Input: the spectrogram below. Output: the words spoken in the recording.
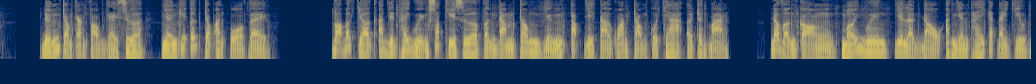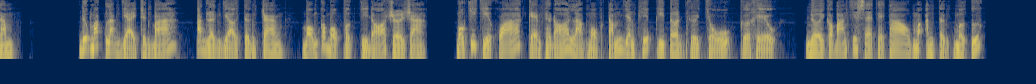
Đứng trong căn phòng ngày xưa, những ký ức trong anh ùa về. Và bất chợt anh nhìn thấy quyển sách khi xưa vẫn nằm trong những tập giấy tờ quan trọng của cha ở trên bàn. Nó vẫn còn mới nguyên như lần đầu anh nhìn thấy cách đây nhiều năm. Nước mắt lăn dài trên bá, anh lần dở từng trang, bỗng có một vật gì đó rơi ra. Một chiếc chìa khóa kèm theo đó là một tấm danh thiếp ghi tên người chủ, cửa hiệu, nơi có bán chiếc xe thể thao mà anh từng mơ ước.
